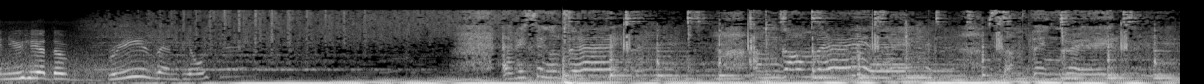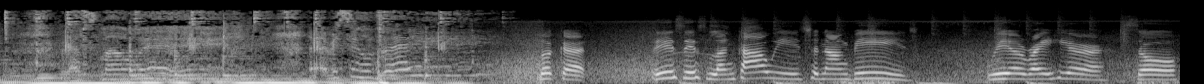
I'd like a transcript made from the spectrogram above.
Can you hear the breeze and the ocean? Every single day, I'm gonna make something great. That's my way. Every single day. Look at this is Langkawi Chenang Beach. We are right here. So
